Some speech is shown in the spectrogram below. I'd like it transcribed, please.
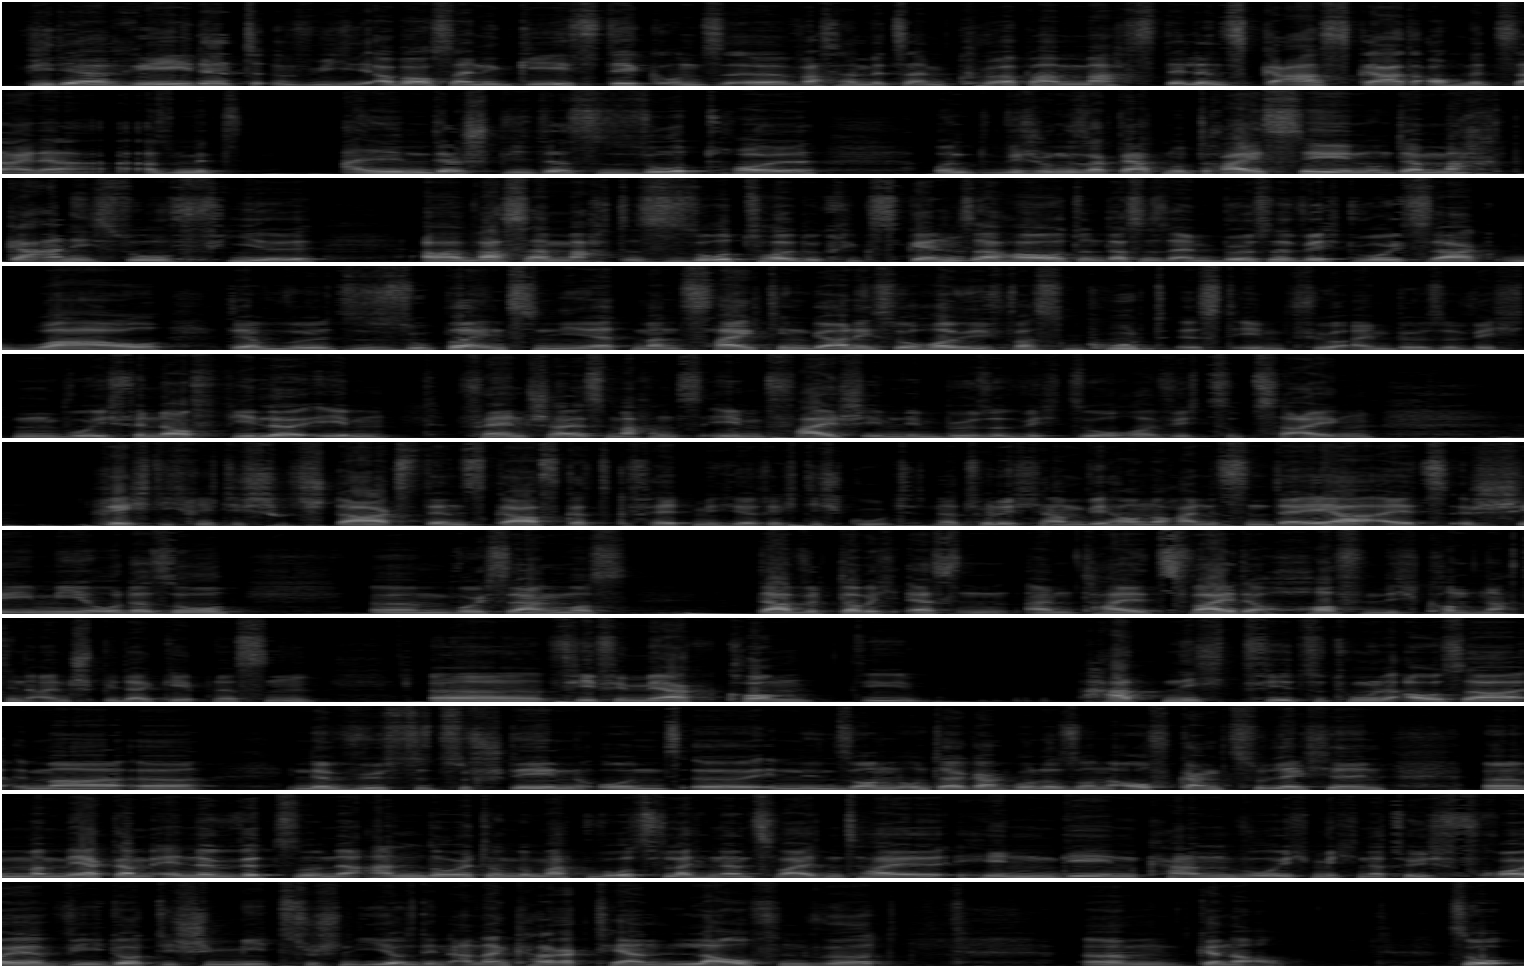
wie der redet, wie aber auch seine Gestik und äh, was er mit seinem Körper macht. Stellan Skarsgård auch mit seiner, also mit allem, der spielt das so toll. Und wie schon gesagt, er hat nur drei Szenen und der macht gar nicht so viel. Aber was er macht, ist so toll. Du kriegst Gänsehaut und das ist ein Bösewicht, wo ich sage, wow, der wird super inszeniert. Man zeigt ihn gar nicht so häufig, was gut ist eben für einen Bösewichten. Wo ich finde, auch viele eben Franchise machen es eben falsch, eben den Bösewicht so häufig zu zeigen. Richtig, richtig stark. Denn Skarsgård gefällt mir hier richtig gut. Natürlich haben wir auch noch eine Zendaya als Chemie oder so, ähm, wo ich sagen muss, da wird, glaube ich, erst in einem Teil 2, der hoffentlich kommt nach den Einspielergebnissen, äh, viel, viel mehr kommen. Die hat nicht viel zu tun, außer immer äh, in der Wüste zu stehen und äh, in den Sonnenuntergang oder Sonnenaufgang zu lächeln. Äh, man merkt, am Ende wird so eine Andeutung gemacht, wo es vielleicht in einen zweiten Teil hingehen kann, wo ich mich natürlich freue, wie dort die Chemie zwischen ihr und den anderen Charakteren laufen wird. Ähm, genau. So,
